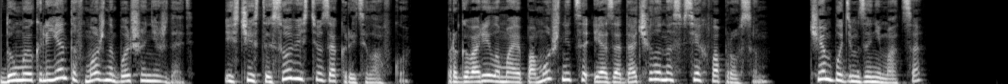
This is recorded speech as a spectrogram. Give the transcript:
Думаю, клиентов можно больше не ждать. И с чистой совестью закрыть лавку», проговорила моя помощница и озадачила нас всех вопросом. «Чем будем заниматься?»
